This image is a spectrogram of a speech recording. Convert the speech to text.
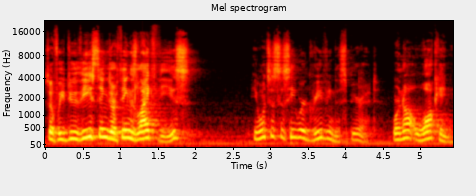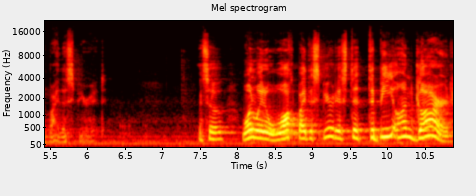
So if we do these things or things like these, he wants us to see we're grieving the Spirit. We're not walking by the Spirit. And so, one way to walk by the Spirit is to, to be on guard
